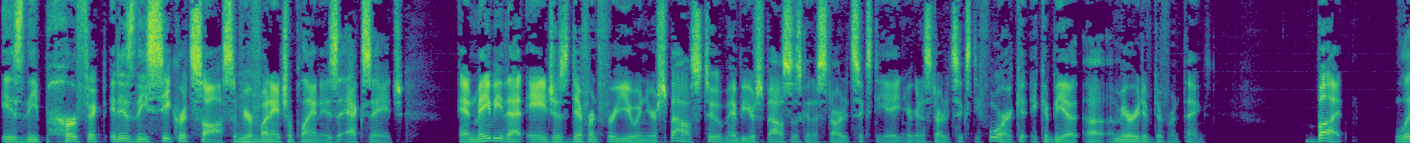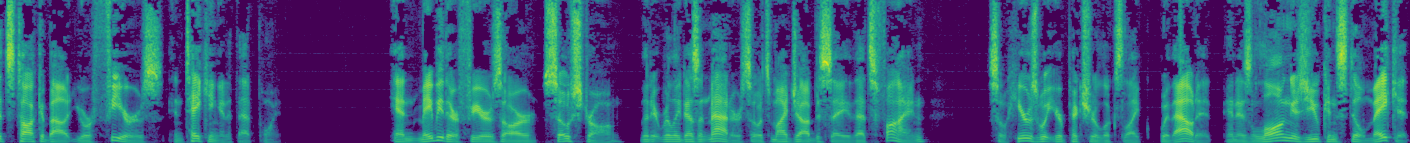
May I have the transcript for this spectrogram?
is the perfect. It is the secret sauce of mm-hmm. your financial plan. Is X age, and maybe that age is different for you and your spouse too. Maybe your spouse is going to start at 68 and you're going to start at 64. It could, it could be a, a myriad of different things. But let's talk about your fears in taking it at that point. And maybe their fears are so strong that it really doesn't matter. So it's my job to say, that's fine. So here's what your picture looks like without it. And as long as you can still make it,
